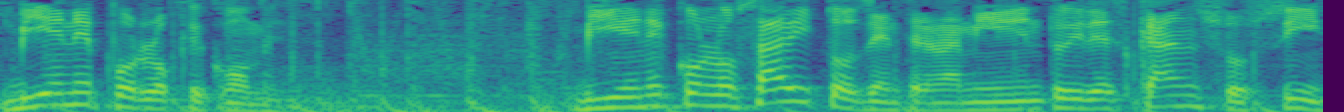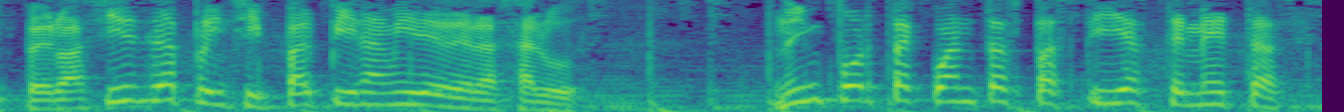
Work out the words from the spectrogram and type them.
viene por lo que comes. Viene con los hábitos de entrenamiento y descanso, sí, pero así es la principal pirámide de la salud. No importa cuántas pastillas te metas,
